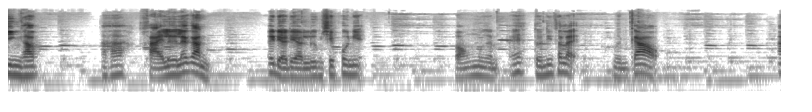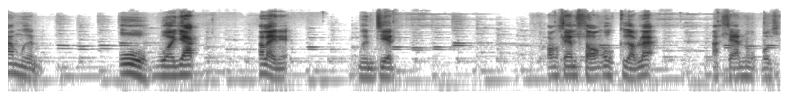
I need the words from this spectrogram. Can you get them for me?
ริง ๆ ครับอะฮะ ขายเลยแล้วกัน เฮ้ย เดี๋ยวเดี๋ยวลืมเช็คพวกนี้สองหมื่นเอ๊ะ ตัวนี้เท่าไหร่หมื่นเก้าห้าหมื่นโอ้วัวยักษ์เท่าไหร่เนี่ยหมื่นเจ็ดสองแสนสองโอ้เกือบแล้วอะแสนหกโอเค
